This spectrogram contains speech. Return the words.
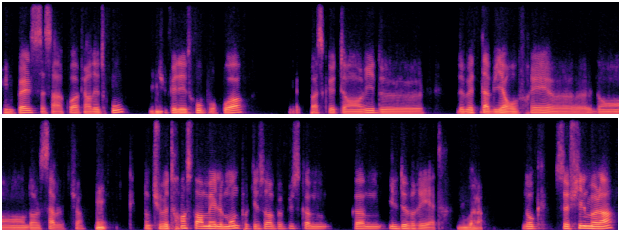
Une pelle, ça sert à quoi? À faire des trous. Mhm. Tu fais des trous, pourquoi? Parce que tu as envie de, de mettre ta bière au frais euh, dans, dans le sable, tu vois. Mm. Donc tu veux transformer le monde pour qu'il soit un peu plus comme, comme il devrait être. Voilà. Donc ce film-là,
